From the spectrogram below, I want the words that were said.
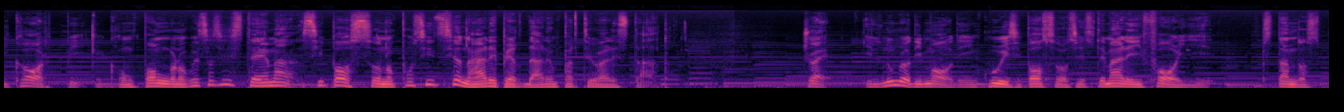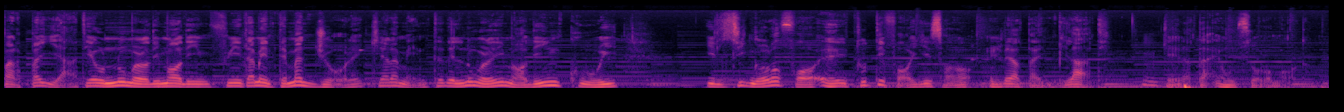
i corpi che compongono questo sistema si possono posizionare per dare un particolare stato. Cioè, il numero di modi in cui si possono sistemare i fogli stando sparpagliati è un numero di modi infinitamente maggiore, chiaramente, del numero di modi in cui il singolo fo- eh, tutti i fogli sono in realtà impilati, mm. che in realtà è un solo modo.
